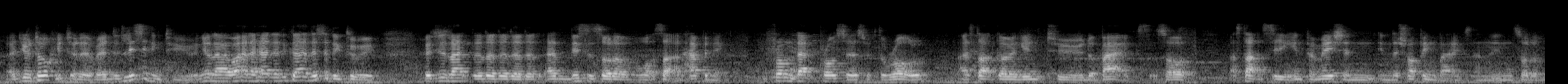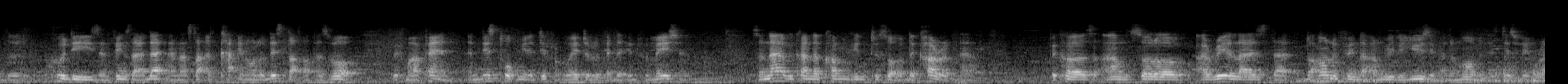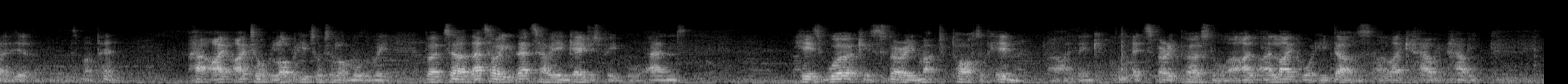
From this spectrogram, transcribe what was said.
And you're talking to them and they're listening to you. And you're like, why the hell is this guy listening to me? It's just like, and this is sort of what started happening. From that process with the role, I start going into the bags. So I started seeing information in the shopping bags and in sort of the hoodies and things like that. And I started cutting all of this stuff up as well with my pen. And this taught me a different way to look at the information. So now we kind of come into sort of the current now because I'm sort of I realized that the only thing that I'm really using at the moment is this thing right here. It's my pen. I, I talk a lot, but he talks a lot more than me. But uh, that's how he that's how he engages people, and his work is very much part of him. I think it's very personal. I, I like what he does. I like how how he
